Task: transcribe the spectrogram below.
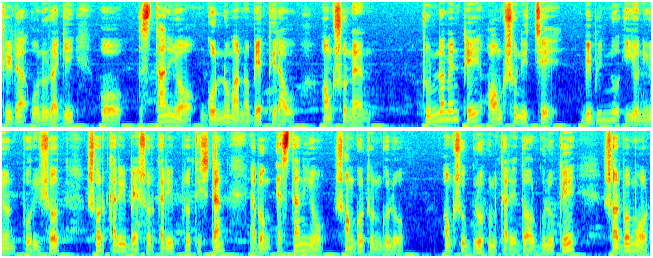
ক্রীড়া অনুরাগী ও স্থানীয় গণ্যমান্য ব্যক্তিরাও অংশ নেন। টুর্নামেন্টে অংশ নিচ্ছে বিভিন্ন ইউনিয়ন পরিষদ, সরকারি বেসরকারি প্রতিষ্ঠান এবং স্থানীয় সংগঠনগুলো অংশগ্রহণকারী দলগুলোকে সর্বমোট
